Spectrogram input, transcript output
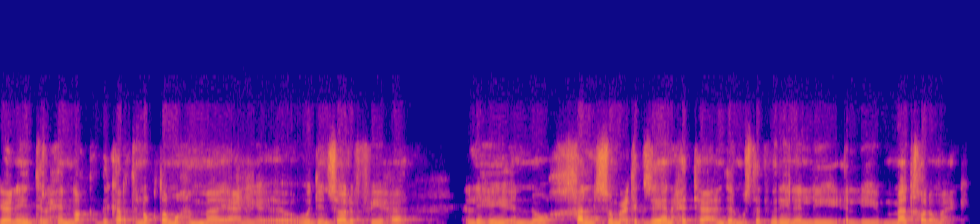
يعني أنت الحين ذكرت نقطة مهمة يعني آه، ودي نسولف فيها اللي هي إنه خل سمعتك زينة حتى عند المستثمرين اللي اللي ما دخلوا معك.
